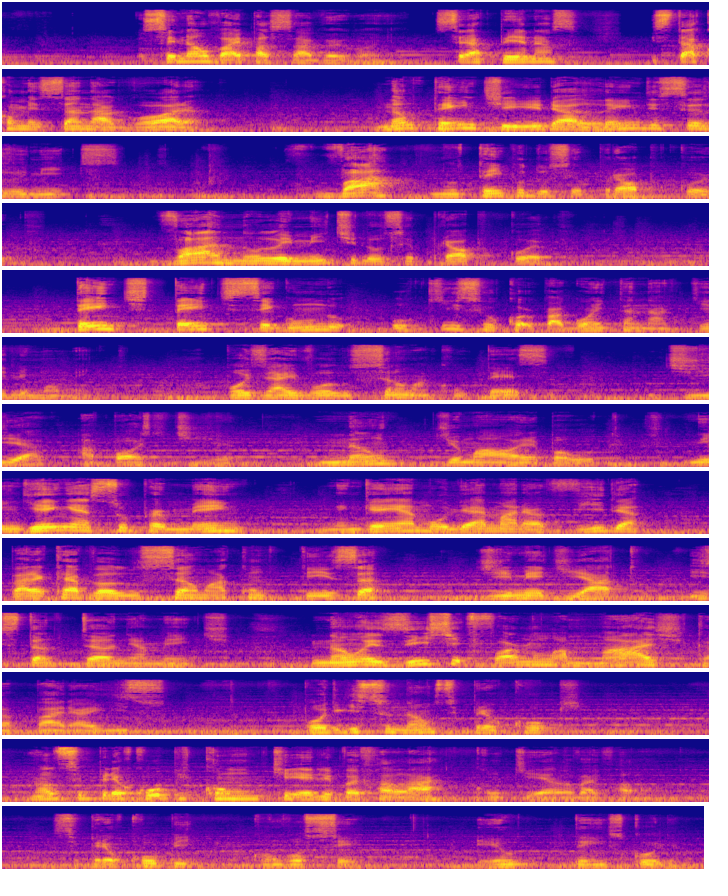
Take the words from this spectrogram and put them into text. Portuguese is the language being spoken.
Você não vai passar vergonha. Você apenas está começando agora. Não tente ir além de seus limites. Vá no tempo do seu próprio corpo. Vá no limite do seu próprio corpo. Tente, tente segundo o que seu corpo aguenta naquele momento, pois a evolução acontece dia após dia, não de uma hora para outra. Ninguém é Superman, ninguém é Mulher Maravilha para que a evolução aconteça de imediato, instantaneamente. Não existe fórmula mágica para isso. Por isso não se preocupe. Não se preocupe com o que ele vai falar, com o que ela vai falar. Se preocupe com você. Eu tenho escolha.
